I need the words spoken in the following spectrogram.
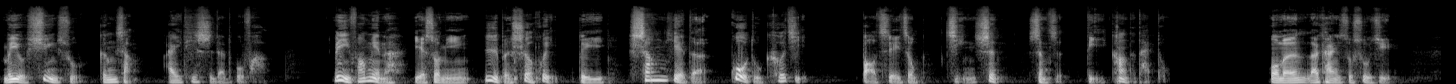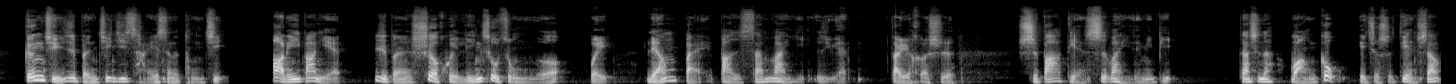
没有迅速跟上 IT 时代的步伐；另一方面呢，也说明日本社会对于商业的过度科技保持了一种谨慎甚至抵抗的态度。我们来看一组数据。根据日本经济产业省的统计，二零一八年日本社会零售总额为两百八十三万亿日元，大约合适十八点四万亿人民币。但是呢，网购也就是电商，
